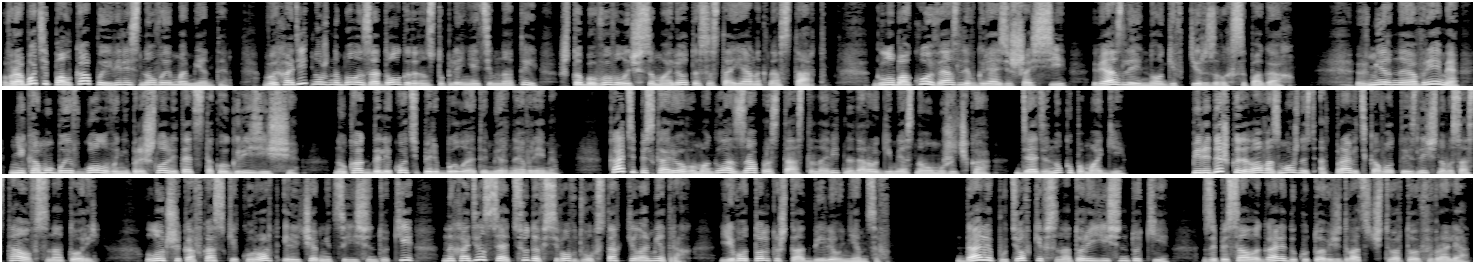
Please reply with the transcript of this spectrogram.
В работе полка появились новые моменты. Выходить нужно было задолго до наступления темноты, чтобы выволочь самолеты со стоянок на старт. Глубоко вязли в грязи шасси, вязли и ноги в кирзовых сапогах. В мирное время никому бы и в голову не пришло летать с такой грязище. Но как далеко теперь было это мирное время? Катя Пискарева могла запросто остановить на дороге местного мужичка. «Дядя, ну-ка, помоги». Передышка дала возможность отправить кого-то из личного состава в санаторий. Лучший кавказский курорт и лечебница Ессентуки находился отсюда всего в двухстах километрах. Его только что отбили у немцев. Дали путевки в санаторий Ессентуки, записала Галя Дукутович 24 февраля.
